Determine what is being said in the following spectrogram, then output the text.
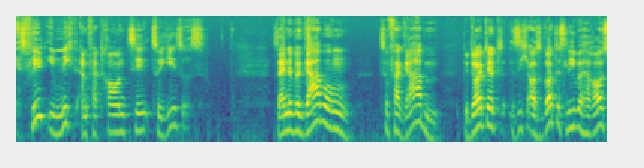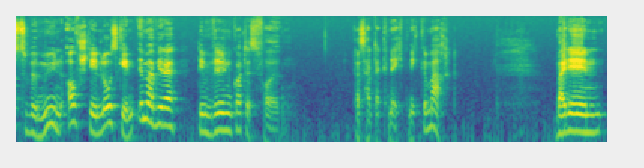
Es fehlt ihm nicht an Vertrauen zu Jesus. Seine Begabung zu vergraben, Bedeutet, sich aus Gottes Liebe heraus zu bemühen, aufstehen, losgehen, immer wieder dem Willen Gottes folgen. Das hat der Knecht nicht gemacht. bei den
